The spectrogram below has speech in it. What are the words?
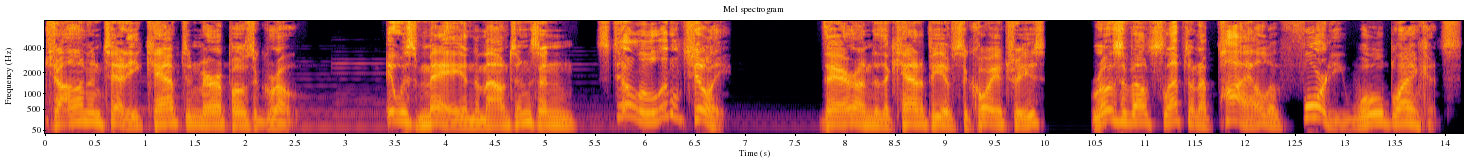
John and Teddy camped in Mariposa Grove. It was May in the mountains and still a little chilly. There, under the canopy of sequoia trees, Roosevelt slept on a pile of 40 wool blankets.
